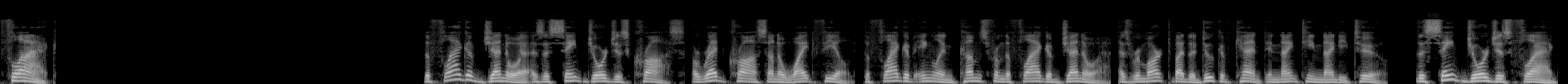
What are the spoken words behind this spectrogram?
Flag The flag of Genoa is a St. George's cross, a red cross on a white field. The flag of England comes from the flag of Genoa, as remarked by the Duke of Kent in 1992. The St. George's flag,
